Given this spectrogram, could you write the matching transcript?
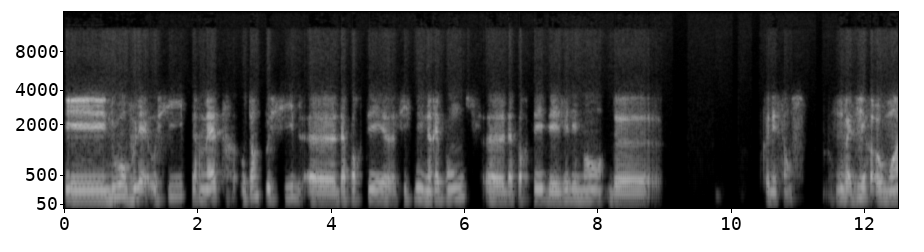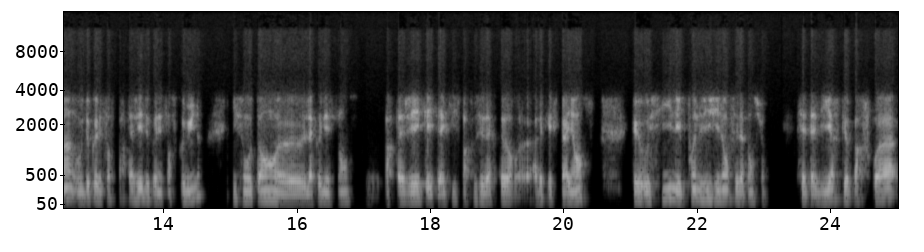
Et nous, on voulait aussi permettre autant que possible euh, d'apporter, euh, si ce n'est une réponse, d'apporter des éléments de connaissances, on va dire au moins, ou de connaissances partagées, de connaissances communes, qui sont autant la connaissance partagée qui a été acquise par tous ces acteurs avec l'expérience, que aussi les points de vigilance et d'attention. C'est-à-dire que parfois,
